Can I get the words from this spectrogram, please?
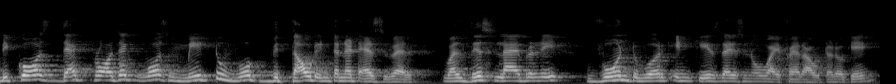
because that project was made to work without internet as well. While this library won't work in case there is no Wi-Fi router, okay?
